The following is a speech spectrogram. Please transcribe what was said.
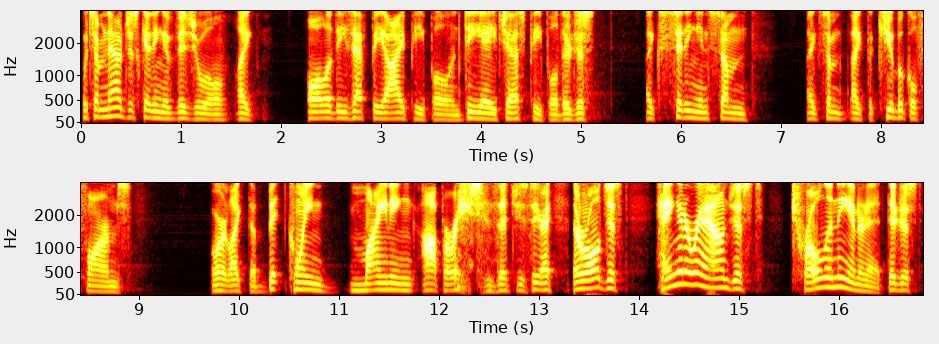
Which I'm now just getting a visual like all of these FBI people and DHS people, they're just like sitting in some like some like the cubicle farms or like the Bitcoin mining operations that you see, right? They're all just hanging around, just trolling the internet. They're just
